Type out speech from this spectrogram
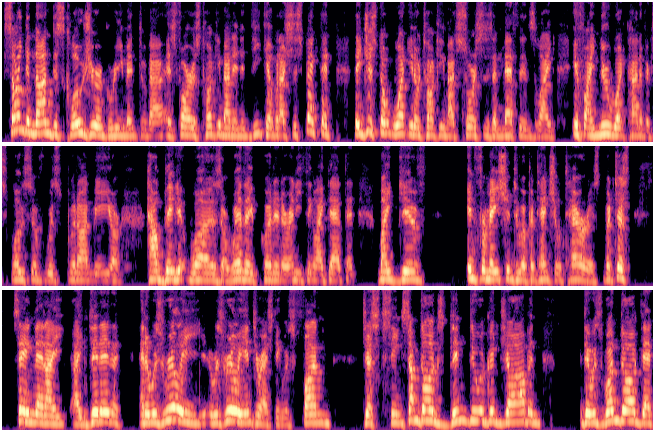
signed a non-disclosure agreement about as far as talking about it in detail, but I suspect that they just don't want, you know, talking about sources and methods like if I knew what kind of explosive was put on me or how big it was or where they put it or anything like that that might give information to a potential terrorist. But just saying that I I did it and it was really it was really interesting. It was fun just seeing some dogs didn't do a good job and there was one dog that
